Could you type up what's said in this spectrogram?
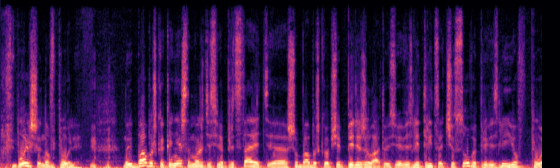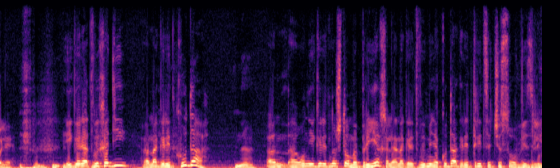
В Польше, но в поле. Ну и бабушка, конечно, можете себе представить, э, что бабушка вообще пережила. То есть ее везли 30 часов и привезли ее в поле. И говорят, выходи. Она говорит, куда? Да. А а он ей говорит, ну что, мы приехали? Она говорит, вы меня куда, говорит, 30 часов везли?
